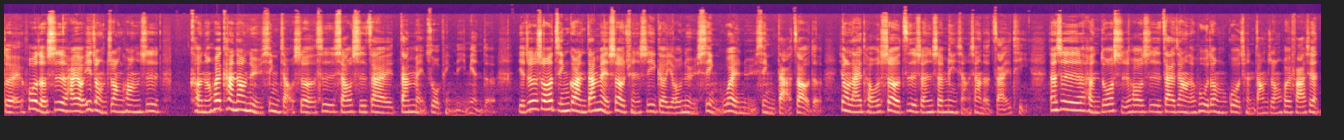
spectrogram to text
对，或者是还有一种状况是。可能会看到女性角色是消失在耽美作品里面的，也就是说，尽管耽美社群是一个由女性为女性打造的，用来投射自身生命想象的载体，但是很多时候是在这样的互动过程当中，会发现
